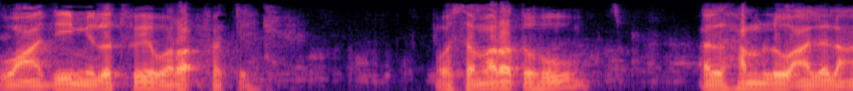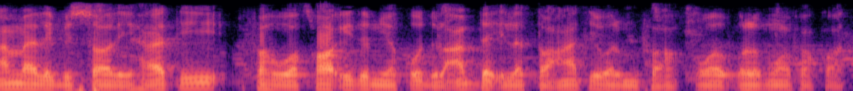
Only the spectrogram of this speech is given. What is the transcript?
وعديم لطفه ورأفته. وثمرته الحمل على العمل بالصالحات فهو قائد يقود العبد إلى الطاعات والموافقات.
